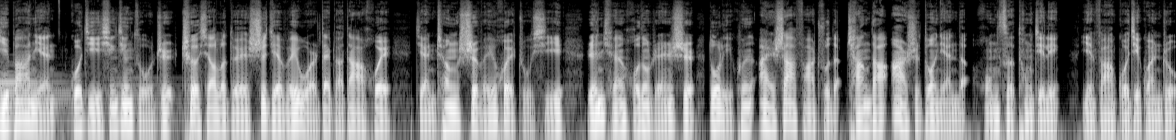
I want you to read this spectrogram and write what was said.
一八年，国际刑警组织撤销了对世界维吾尔代表大会（简称世维会）主席、人权活动人士多里坤·艾莎发出的长达二十多年的红色通缉令，引发国际关注。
